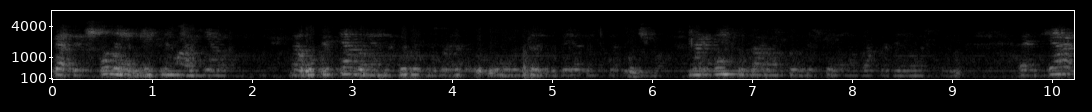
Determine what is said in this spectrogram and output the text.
п'ятої школи, на яких немає укриття, вони знаходяться у 9 садочку. На ремонт програму в дошкільному закладі номер 7. Для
